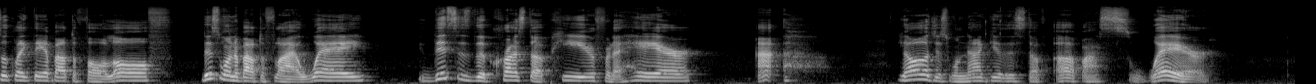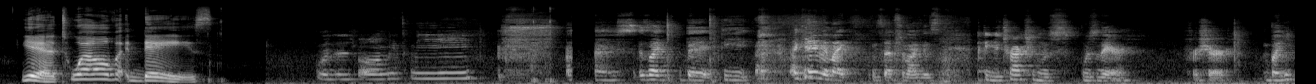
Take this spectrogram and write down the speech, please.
Look like they about to fall off. This one about to fly away. This is the crust up here for the hair. I, y'all just will not give this stuff up. I swear. Yeah, 12 days. What is wrong with me? It's like the the I can't even like conceptualize this. The attraction was was there, for sure. But you,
